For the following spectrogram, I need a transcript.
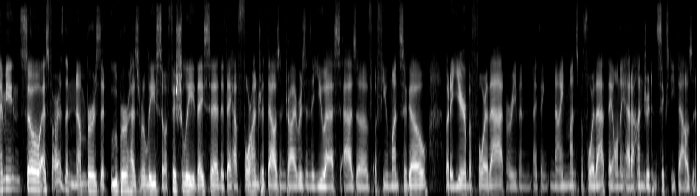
I mean, so as far as the numbers that Uber has released, so officially they said that they have 400,000 drivers in the US as of a few months ago. But a year before that, or even I think nine months before that, they only had 160,000.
